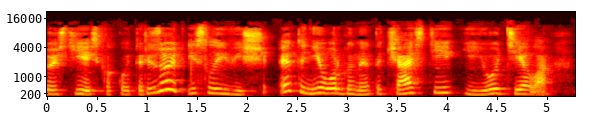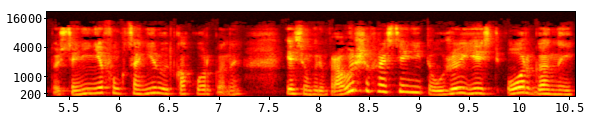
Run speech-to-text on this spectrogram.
то есть есть какой-то ризоид и слоевище. Это не органы, это части ее тела. То есть они не функционируют как органы. Если мы говорим про высших растений, то уже есть органы.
